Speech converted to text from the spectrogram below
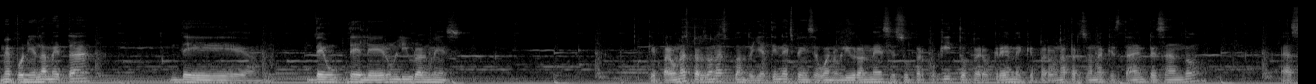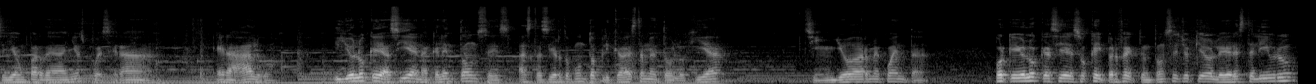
me ponía la meta de, de leer un libro al mes que para unas personas cuando ya tiene experiencia, bueno, un libro al mes es súper poquito, pero créeme que para una persona que está empezando hace ya un par de años, pues era, era algo. Y yo lo que hacía en aquel entonces, hasta cierto punto aplicaba esta metodología sin yo darme cuenta. Porque yo lo que hacía es, ok, perfecto, entonces yo quiero leer este libro.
